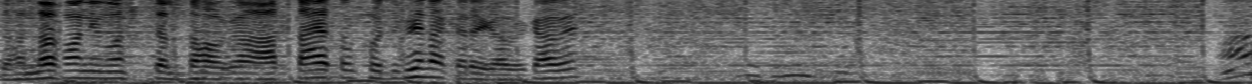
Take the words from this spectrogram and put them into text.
धंधा पानी मस्त चलता होगा। आता है तो कुछ भी ना करेगा बे का बे हाँ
